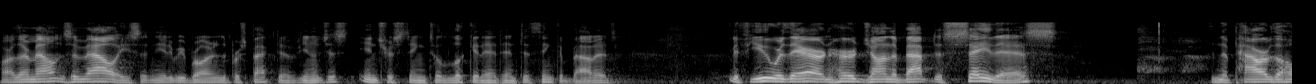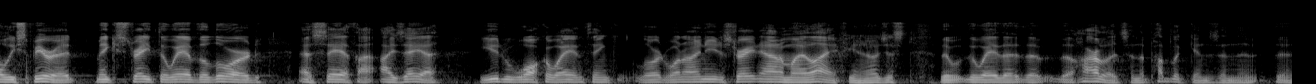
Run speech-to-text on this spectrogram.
Are there mountains and valleys that need to be brought into perspective? You know, just interesting to look at it and to think about it. If you were there and heard John the Baptist say this, in the power of the Holy Spirit, make straight the way of the Lord, as saith Isaiah, you'd walk away and think, Lord, what do I need to straighten out in my life? You know, just the, the way the, the, the harlots and the publicans and the, the,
